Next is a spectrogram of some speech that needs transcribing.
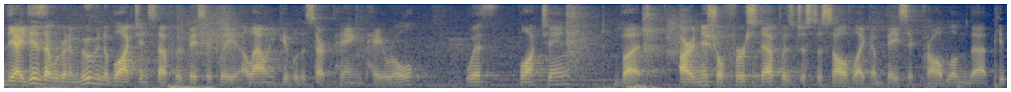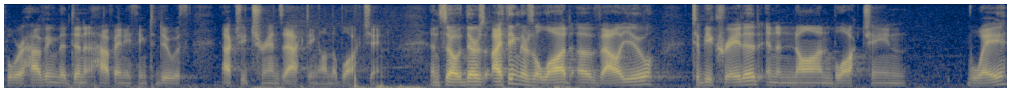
the idea is that we're going to move into blockchain stuff with basically allowing people to start paying payroll with blockchain. But our initial first step was just to solve like a basic problem that people were having that didn't have anything to do with actually transacting on the blockchain. And so there's, I think there's a lot of value to be created in a non-blockchain way.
